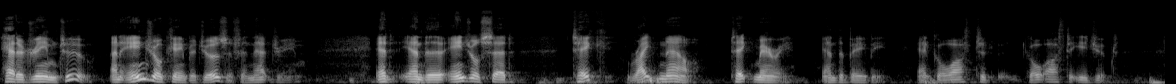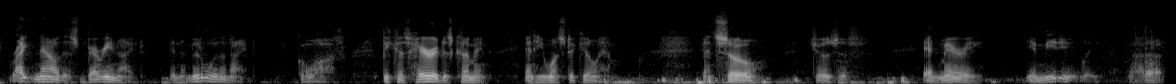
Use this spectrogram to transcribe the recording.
had a dream too. An angel came to Joseph in that dream. And, and the angel said, Take right now, take Mary and the baby and go off to go off to Egypt. Right now, this very night, in the middle of the night, go off. Because Herod is coming and he wants to kill him. And so Joseph and Mary immediately got up.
